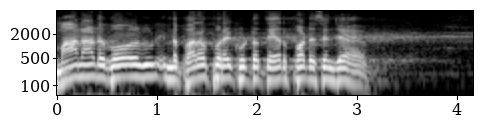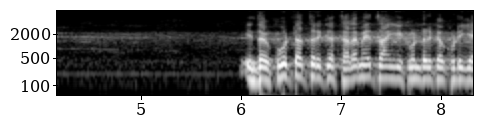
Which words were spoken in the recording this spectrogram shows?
மாநாடு போல் இந்த பரப்புரை கூட்டத்தை ஏற்பாடு செஞ்ச இந்த கூட்டத்திற்கு தலைமை தாங்கி கொண்டிருக்கக்கூடிய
